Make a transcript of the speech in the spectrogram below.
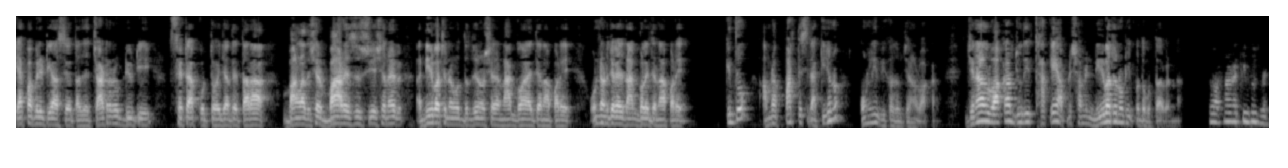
ক্যাপাবিলিটি আছে, তাদের charter of duty set up করতে হবে যাতে তারা বাংলাদেশের বার অ্যাসোসিয়েশনের নির্বাচনের মধ্যে যেন সেটা নাক গলাইতে না পারে, অন্যান্য জায়গায় নাক গলাইতে না পারে। কিন্তু আমরা পারতেছি না, কি জন্য? Only because of general Waker general Waker যদি থাকে, আপনি সামনে নির্বাচনও ঠিক মতো করতে পারবেন না। তো আপনারা কি বুঝলেন?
